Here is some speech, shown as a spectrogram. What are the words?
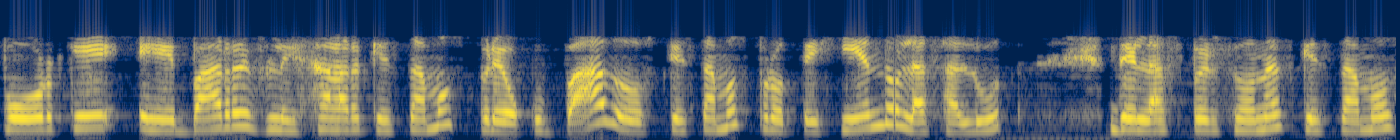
porque eh, va a reflejar que estamos preocupados, que estamos protegiendo la salud de las personas que estamos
